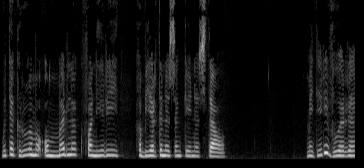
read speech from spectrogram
moet ek Rome onmiddellik van hierdie gebeurtenis in kennis stel. Met hierdie woorde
